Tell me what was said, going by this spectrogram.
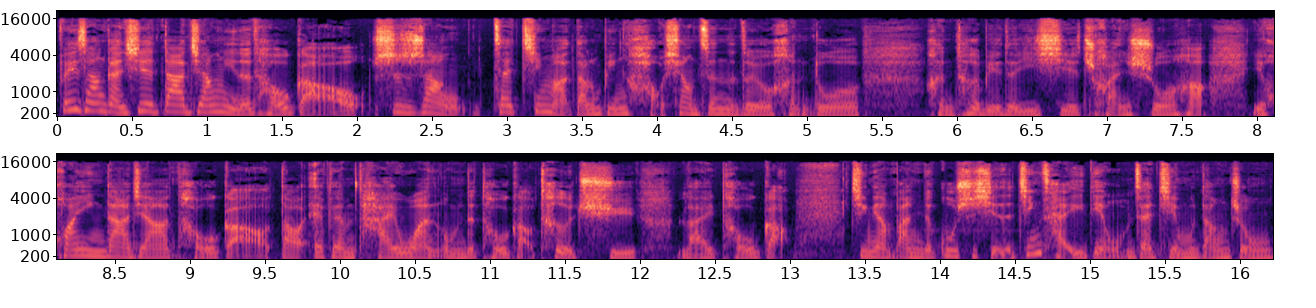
非常感谢大江你的投稿。事实上，在金马当兵，好像真的都有很多很特别的一些传说哈。也欢迎大家投稿到 FM Taiwan 我们的投稿特区来投稿，尽量把你的故事写得精彩一点，我们在节目当中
